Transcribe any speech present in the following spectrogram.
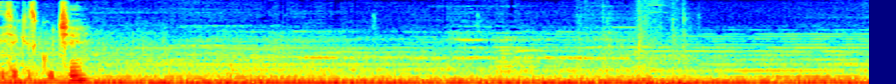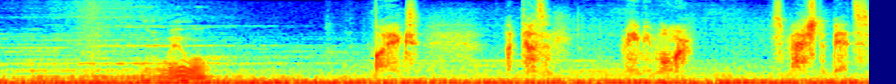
Dice que escuche. Dozen. Maybe more. Smashed to bits.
